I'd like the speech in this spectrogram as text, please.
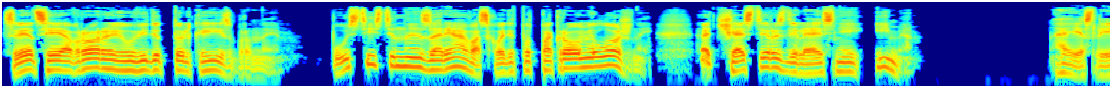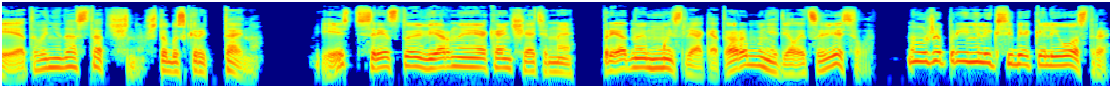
Свет сей Авроры увидят только избранные. Пусть истинная заря восходит под покровами ложной, отчасти разделяя с ней имя. А если этого недостаточно, чтобы скрыть тайну? Есть средство верное и окончательное, при одной мысли о котором мне делается весело. Мы уже приняли к себе Калиостро,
